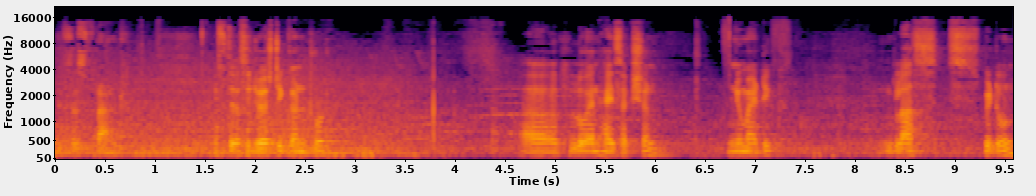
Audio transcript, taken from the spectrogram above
this is front इस तरह से joystick control low and high section pneumatic glass spittoon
